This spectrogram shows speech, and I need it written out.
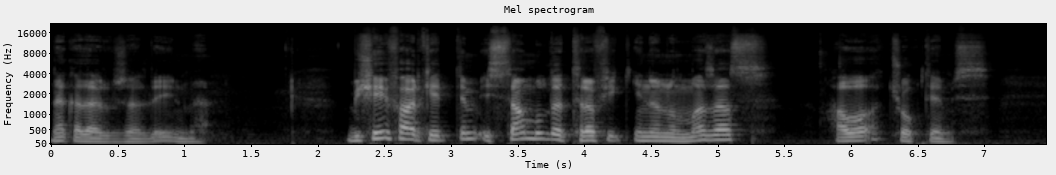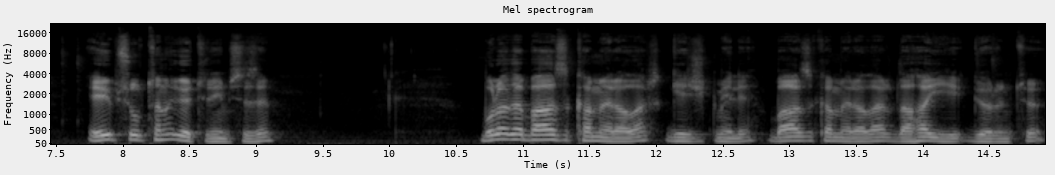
Ne kadar güzel değil mi? Bir şey fark ettim. İstanbul'da trafik inanılmaz az. Hava çok temiz. Eyüp Sultan'a götüreyim sizi. Burada bazı kameralar gecikmeli, bazı kameralar daha iyi görüntü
